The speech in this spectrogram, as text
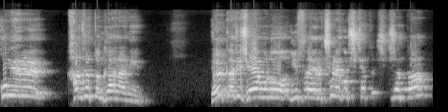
홍해를 가르셨던 그 하나님 열 가지 재앙으로 이스라엘을 출애굽 시키셨던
